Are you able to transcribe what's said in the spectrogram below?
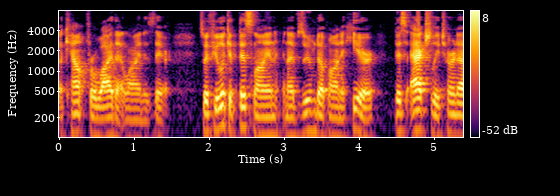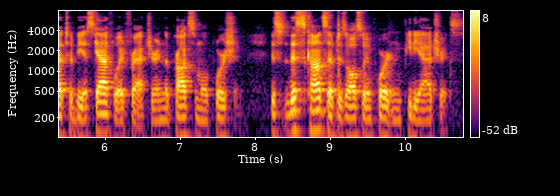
account for why that line is there. So if you look at this line, and I've zoomed up on it here, this actually turned out to be a scaphoid fracture in the proximal portion. This, this concept is also important in pediatrics.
